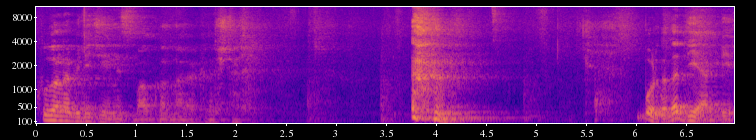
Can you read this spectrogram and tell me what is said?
kullanabileceğiniz balkonlar arkadaşlar. Burada da diğer bir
